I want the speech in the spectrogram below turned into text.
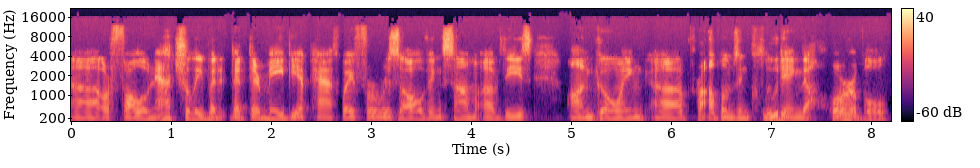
uh, or follow naturally, but that there may be a pathway for resolving some of these ongoing uh, problems, including the horrible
